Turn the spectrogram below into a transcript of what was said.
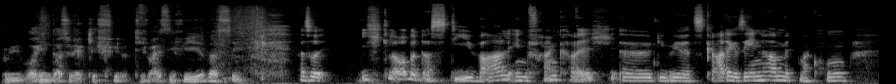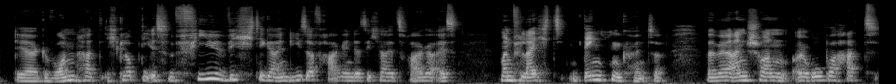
wohin das wirklich führt. Ich weiß nicht, wie ihr das seht. Also ich glaube, dass die Wahl in Frankreich, äh, die wir jetzt gerade gesehen haben mit Macron, der gewonnen hat, ich glaube, die ist viel wichtiger in dieser Frage, in der Sicherheitsfrage, als man vielleicht denken könnte. Weil wenn wir anschauen, Europa hat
